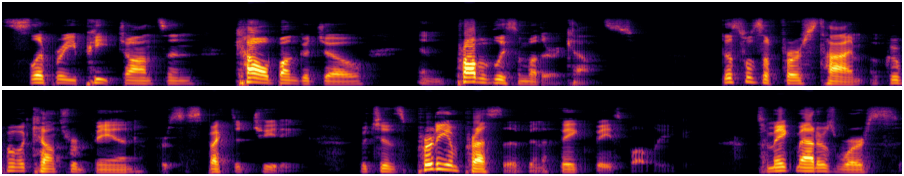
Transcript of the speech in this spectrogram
Slippery Pete Johnson, Cowabunga Joe, and probably some other accounts. This was the first time a group of accounts were banned for suspected cheating, which is pretty impressive in a fake baseball league. To make matters worse,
